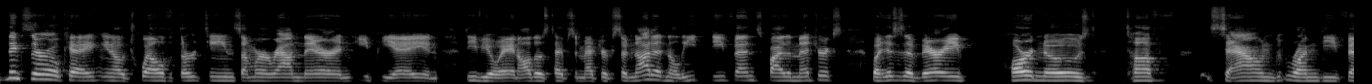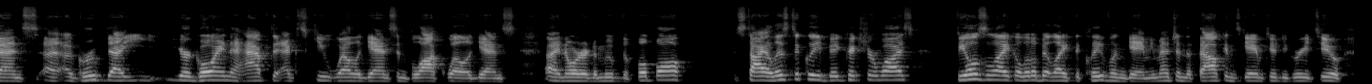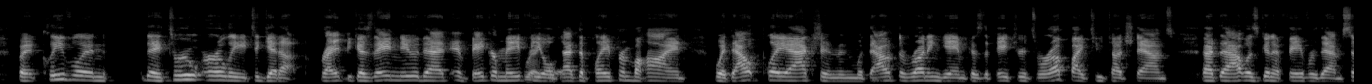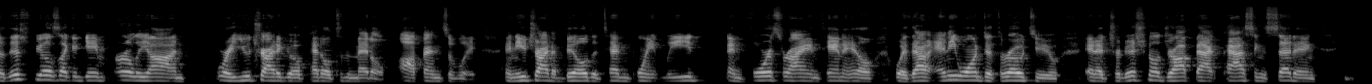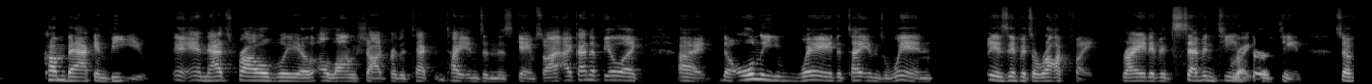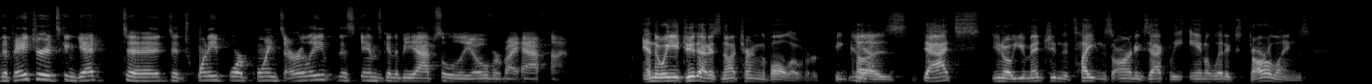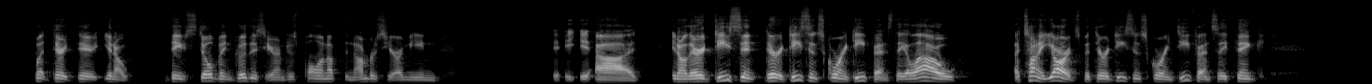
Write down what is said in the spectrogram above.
thinks they're okay, you know, 12, 13, somewhere around there, and EPA and DVOA and all those types of metrics. So, not an elite defense by the metrics, but this is a very hard nosed, tough, sound run defense, a, a, group that you're going to have to execute well against and block well against uh, in order to move the football. Stylistically, big picture wise, feels like a little bit like the Cleveland game. You mentioned the Falcons game to a degree too, but Cleveland they threw early to get up right? Because they knew that if Baker Mayfield right. had to play from behind without play action and without the running game, because the Patriots were up by two touchdowns, that that was going to favor them. So this feels like a game early on where you try to go pedal to the metal offensively and you try to build a 10 point lead and force Ryan Tannehill without anyone to throw to in a traditional drop back passing setting come back and beat you and that's probably a, a, long shot for the tech, Titans in this game. So I, I kind of feel like uh, the only way the Titans win is if it's a rock fight, right? If it's 17 right. 13. So if the Patriots can get to, to 24 points early, this game's going to be absolutely over by halftime. And the way you do that is not turning the ball over because yeah. that's, you know, you mentioned the Titans aren't exactly analytics darlings, but they're, they're, you know, they've still been good this year. I'm just pulling up the numbers here. I mean, uh, you know, they're a decent, they're a decent scoring defense. They allow a ton of yards, but they're a decent scoring defense. They think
